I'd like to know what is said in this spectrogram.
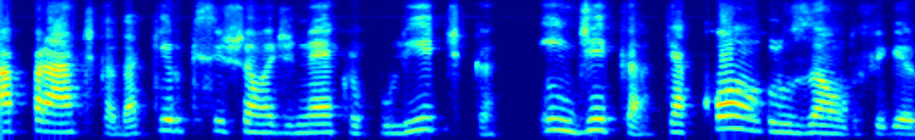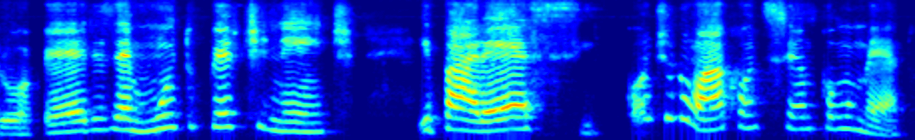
a prática daquilo que se chama de necropolítica indica que a conclusão do Figueiredo Pérez é muito pertinente e parece continuar acontecendo como método.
